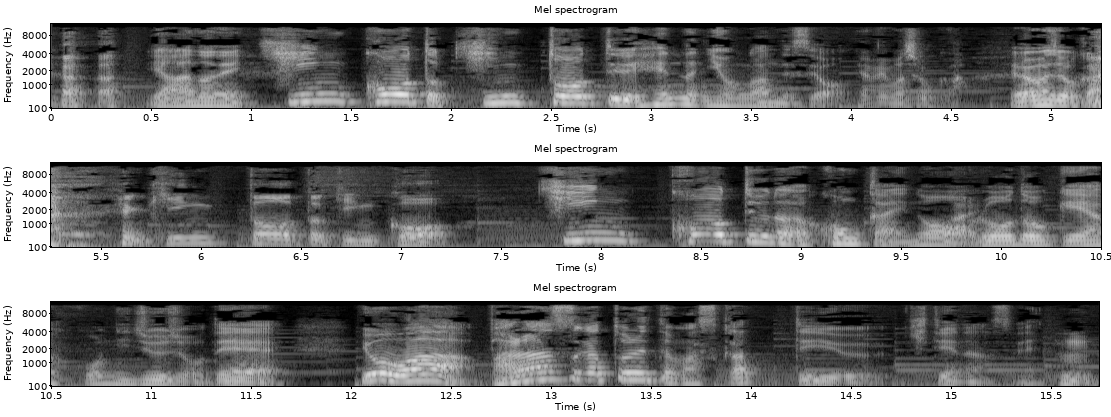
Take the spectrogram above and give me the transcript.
いや、あのね、均衡と均等っていう変な日本語あるんですよ。やめましょうか。やめましょうか。均等と均衡。均衡っていうのが今回はいの労働契約法20条で、要はバランスが取れてますかっていう規定なんですね。うんうん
